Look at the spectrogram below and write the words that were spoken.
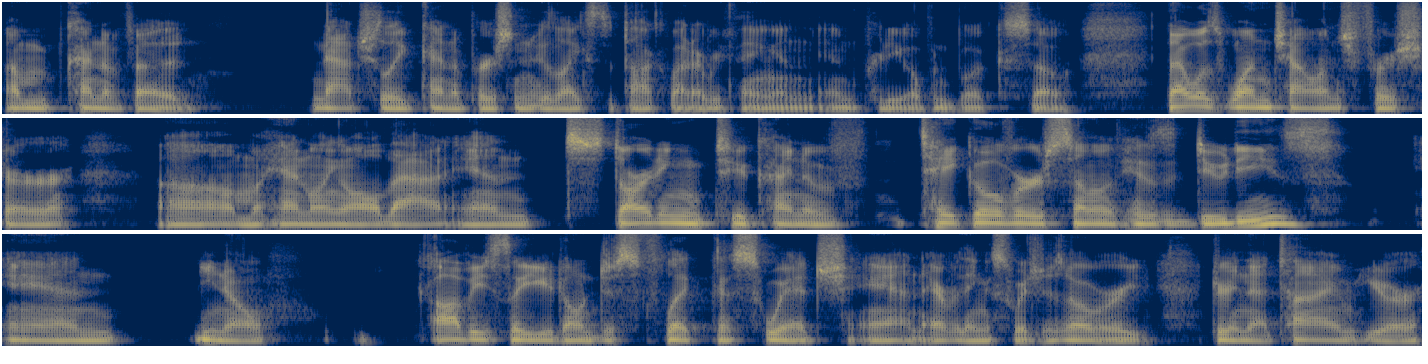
I'm kind of a naturally kind of person who likes to talk about everything and, and pretty open book. So that was one challenge for sure um, handling all that and starting to kind of take over some of his duties. And, you know, obviously you don't just flick a switch and everything switches over. During that time, you're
